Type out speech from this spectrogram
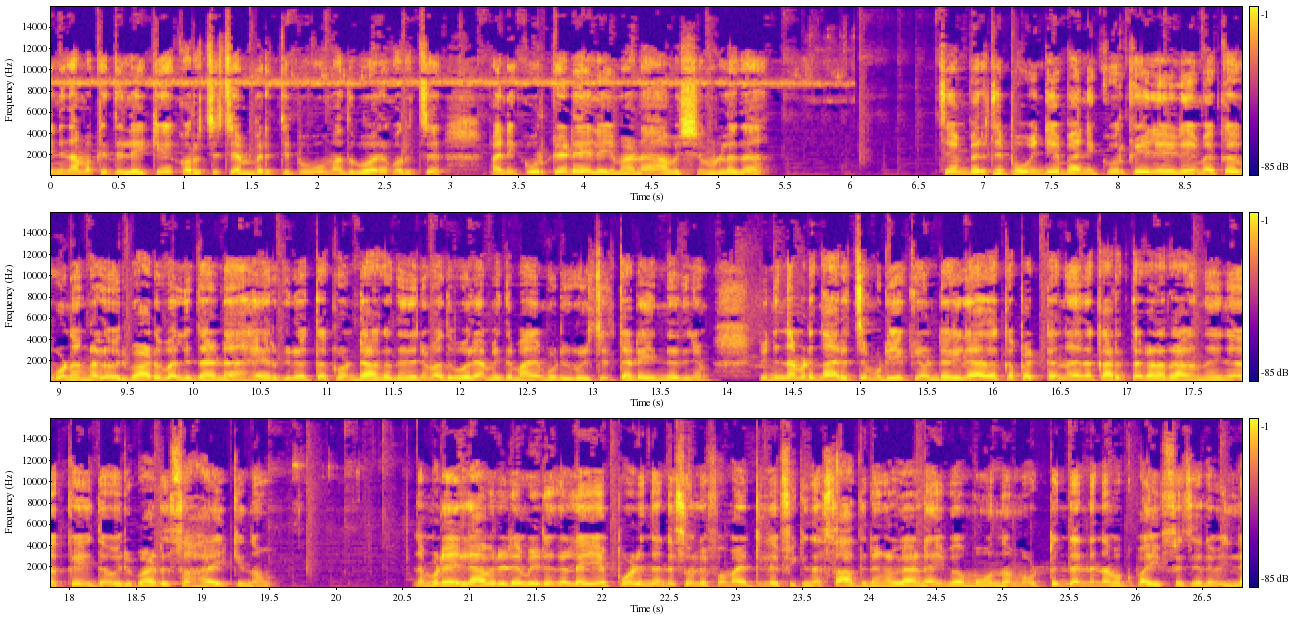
ഇനി നമുക്കിതിലേക്ക് കുറച്ച് ചെമ്പരത്തിപ്പൂവും അതുപോലെ കുറച്ച് പനിക്കൂർക്കയുടെ ഇലയുമാണ് ആവശ്യമുള്ളത്. ചെമ്പരത്തി പൂവിന്റെയും പനിക്കൂർക്ക ഇലയുടെയും ഒക്കെ ഗുണങ്ങൾ ഒരുപാട് വലുതാണ്. ഹെയർ ഗ്രോത്ത് ഒക്കെ ഉണ്ടാകുന്നതിനും അതുപോലെ അമിതമായ മുടി കൊഴിച്ചിൽ തടയുന്നതിനും പിന്നെ നമ്മുടെ നരച്ച മുടിയൊക്കെ ഉണ്ടെങ്കിൽ അതൊക്കെ പെട്ടെന്ന് തന്നെ കറുത്ത കളറാകുന്നതിനും ഒക്കെ ഇത് ഒരുപാട് സഹായിക്കുന്നു. നമ്മുടെ എല്ലാവരുടെയും വീടുകളിൽ എപ്പോഴും തന്നെ സുലഭമായിട്ട് ലഭിക്കുന്ന സാധനങ്ങളാണ് ഇവ മൂന്നും. ഒട്ടും തന്നെ നമുക്ക് പൈസ ചിലവില്ല.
